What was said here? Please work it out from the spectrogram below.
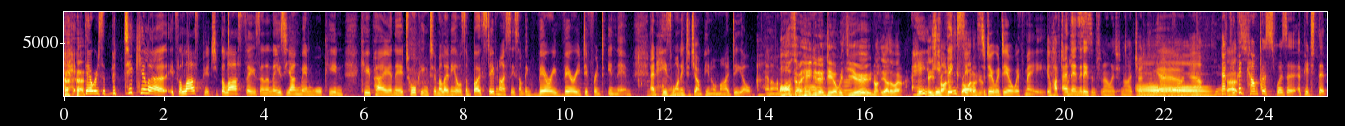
there was a particular. It's the last pitch of the last season, and these young men walk in, QP, and they're talking to millennials, and both Steve and I see something very, very different in them, and he's oh. wanting to jump in on my deal, and I'm. Oh, like, so he did a oh. deal with you, not the other way. He, He's he thinks to he wants your- to do a deal with me. You'll have to and watch then the season finale tonight, Jodie. Oh. Yeah. Now, Crooked Compass was a, a pitch that,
